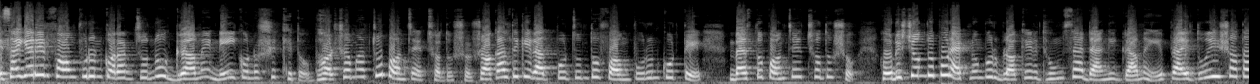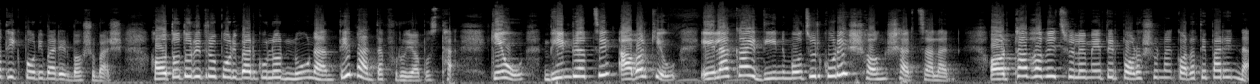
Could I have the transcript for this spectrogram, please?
এসআইআর এর ফর্ম পূরণ করার জন্য গ্রামে নেই কোনো শিক্ষিত। ভরসা মাত্র পঞ্চায়েত সদস্য। সকাল থেকে রাত পর্যন্ত ফর্ম পূরণ করতে ব্যস্ত পঞ্চায়েত সদস্য। হরিশ্চন্দ্রপুর এক নম্বর ব্লকের ধুমসা ডাঙ্গি গ্রামে প্রায় দুই শতাধিক পরিবারের বসবাস। হতদরিদ্র পরিবারগুলোর নুন আনতে পান্তাফুরোই অবস্থা। কেউ ভিন রাজ্যে, আবার কেউ এলাকায় দিন মজুর করে সংসার চালান। অর্থাভাবে ছেলে মেয়েদের পড়াশোনা করাতে পারেন না।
